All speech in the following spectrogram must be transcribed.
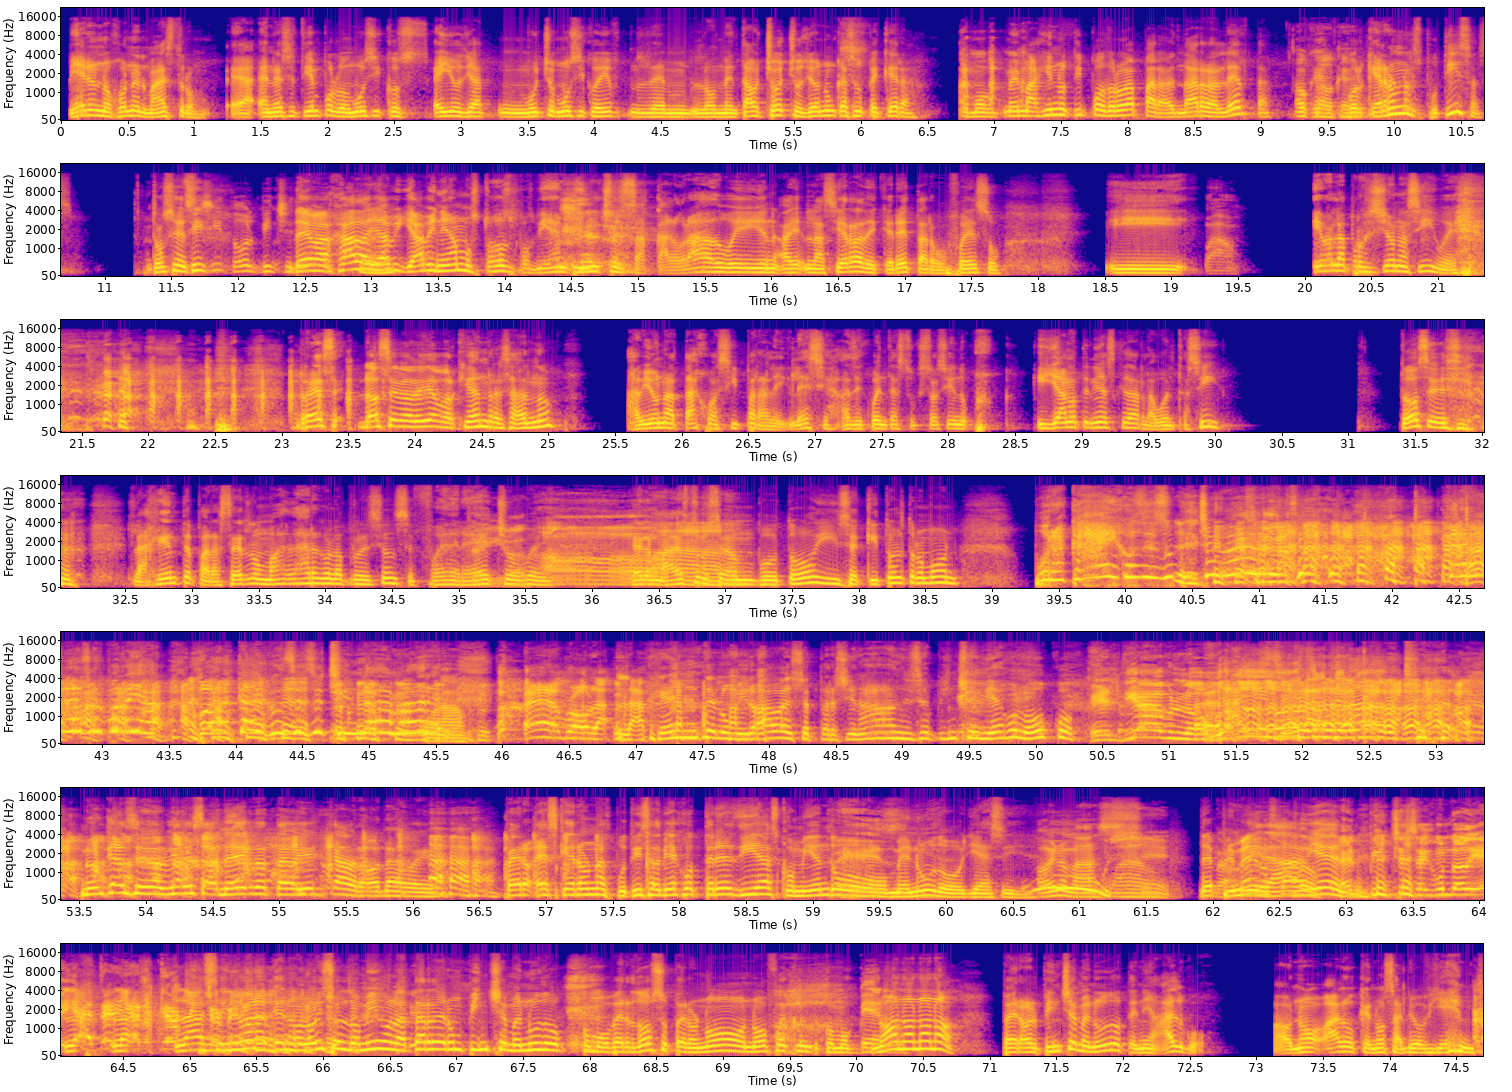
Bien enojón el maestro. Eh, en ese tiempo los músicos, ellos ya, muchos músicos, los mentados chochos, yo nunca supe qué era. Como me imagino tipo droga para andar alerta. Ok. Ok. Porque eran unas putizas. Entonces, Sí, sí, todo el pinche de día. bajada ya, ya veníamos todos pues bien pinches acalorados, güey, en, en la sierra de Querétaro fue eso. Y iba la procesión así, güey. Rez- no se me olvida porque iban rezando. Había un atajo así para la iglesia. Haz de cuenta esto que estoy haciendo. Y ya no tenías que dar la vuelta así. Entonces, la gente para hacerlo más largo la procesión se fue derecho, güey. El maestro se amputó y se quitó el tromón. Por acá, hijos de su pinche madre. ¿Qué van a hacer por allá? Por acá, hijos de su chingada madre. Wow. Eh, bro, la, la gente lo miraba y se persignaban. Dice, pinche viejo loco. ¡El diablo! Nunca se me olvida esa anécdota bien cabrona, güey. Pero es que eran unas putizas, viejo. Tres días comiendo menudo, Jesse. Hoy nomás. Wow. De primero estaba Cuidado. bien. El pinche segundo día. Ya La, ya la señora que nos lo hizo el domingo en la tarde era un pinche menudo como verdoso, pero no, no fue con- como. Verde. No, no, no, no. Pero el pinche menudo tenía algo. O no, algo que no salió bien.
